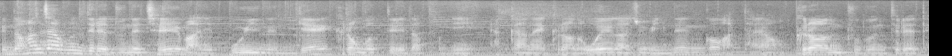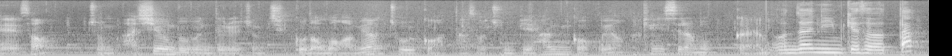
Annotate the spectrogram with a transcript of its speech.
근데 환자분들의 눈에 제일 많이 보이는 게 그런 것들이다 보니 약간의 그런 오해가 좀 있는 것 같아요. 그런 부분들에 대해서 좀 아쉬운 부분들을 좀 짚고 넘어가면 좋을 것 같아서 준비한 거고요. 케이스를 한번 볼까요? 원장님께서 딱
